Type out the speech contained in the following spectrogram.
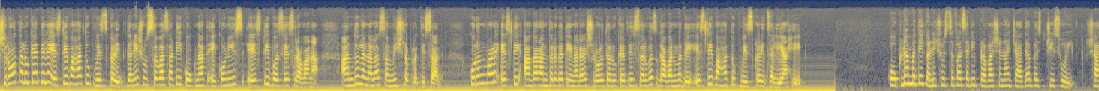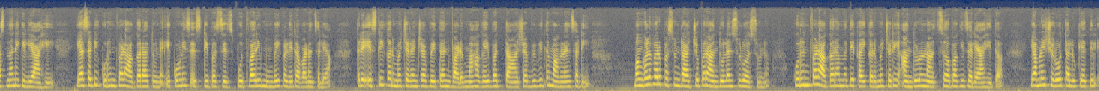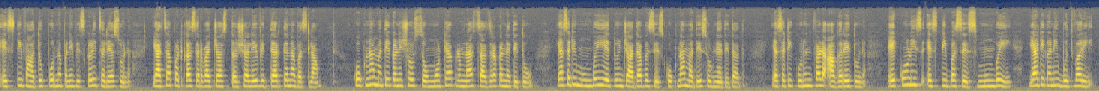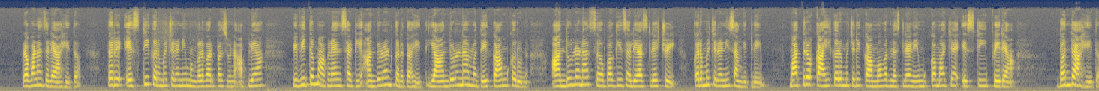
शिरोळ तालुक्यातील एसटी वाहतूक विस्कळीत. गणेश उत्सवासाठी कोकणात एकोणीस एसटी बसेस रवाना. आंदोलनाला संमिश्र प्रतिसाद. कुरुंदवाड एसटी आगार अंतर्गत येणाऱ्या शिरोळ तालुक्यातील सर्वच गावांमध्ये एसटी वाहतूक विस्कळीत झाली आहे. कोकणामध्ये गणेशोत्सवासाठी प्रवाशांना जादा बसची सोय शासनाने केली आहे. यासाठी कुरुंदवाड आगारातून एकोणीस एस टी बसेस बुधवारी मुंबईकडे रवाना झाल्या. तर एस टी कर्मचाऱ्यांच्या वेतनवाढ महागाई भत्ता अशा विविध मागण्यांसाठी मंगळवारपासून राज्यभर आंदोलन सुरू असून कुरुंदवाड आगारामध्ये काही कर्मचारी आंदोलनात सहभागी झाले आहेत. यामुळे शिरोळ तालुक्यातील एस टी वाहतूक पूर्णपणे विस्कळीत झाली असून याचा फटका सर्वात जास्त शालेय विद्यार्थ्यांना बसला. कोकणामध्ये गणेशोत्सव मोठ्या प्रमाणात साजरा करण्यात येतो. यासाठी मुंबई येथून जादा बसेस कोकणामध्ये सोडण्यात येतात. यासाठी कुरुंदवाड आगार येथून एकोणीस एस टी बसेस मुंबई या ठिकाणी बुधवारी रवाना झाल्या आहेत. तर एस टी कर्मचाऱ्यांनी मंगळवारपासून आपल्या विविध मागण्यांसाठी आंदोलन करत आहेत. या आंदोलनामध्ये काम करून आंदोलनात सहभागी झाले असल्याचे कर्मचाऱ्यांनी सांगितले. मात्र काही कर्मचारी कामावर नसल्याने मुक्कामाच्या एस टी फेऱ्या बंद आहेत.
